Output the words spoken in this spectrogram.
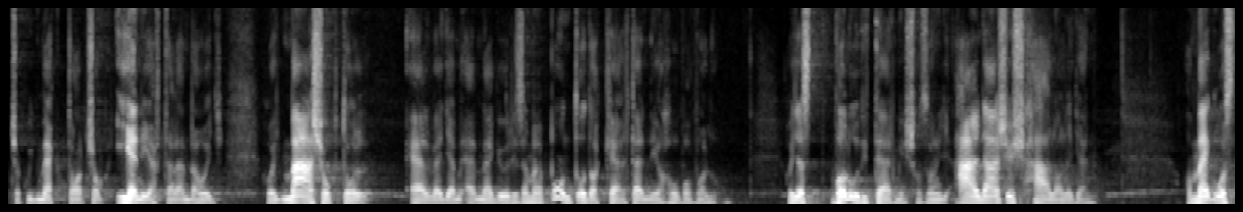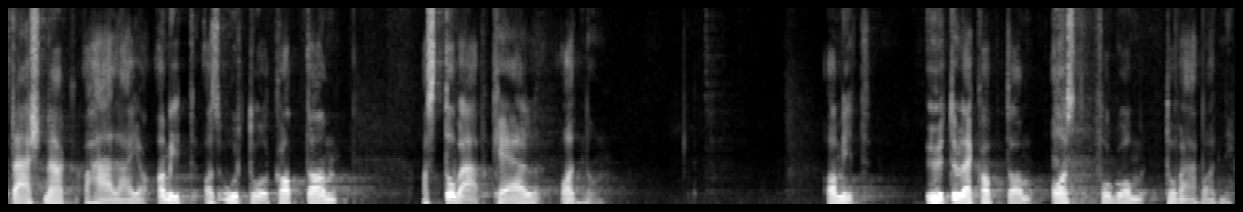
csak úgy megtartsam, ilyen értelemben, hogy, hogy másoktól elvegyem, megőrizem, hanem pont oda kell tenni, ahova való. Hogy ezt valódi termés hozzon, hogy áldás és hála legyen. A megosztásnak a hálája. Amit az Úrtól kaptam, azt tovább kell adnom. Amit őtőle kaptam, azt fogom továbbadni.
